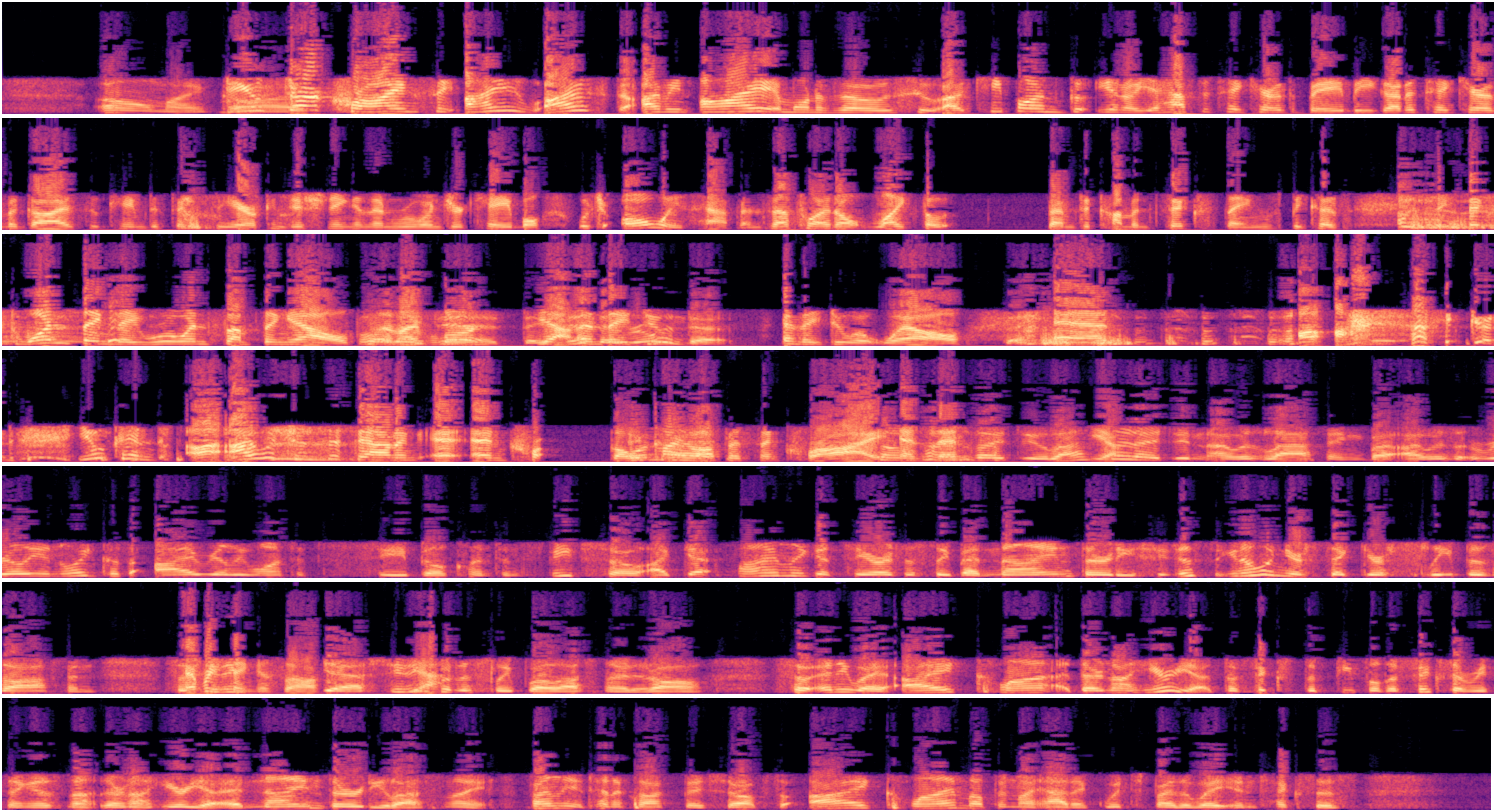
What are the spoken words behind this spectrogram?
Oh my god! Do you start crying? See, I, I, st- I mean, I am one of those who I keep on. You know, you have to take care of the baby. You got to take care of the guys who came to fix the air conditioning and then ruined your cable, which always happens. That's why I don't like the, them to come and fix things because if they fix one thing, they ruin something else. Well, and they I've learned, did. They yeah, did. and They they ruined do, it. and they do it well. And I, I could, you can. I, I would just sit down and and cry, go in my Okay. office and cry, and Sometimes then I do. Last Yeah. night I didn't. I was laughing, but I was really annoyed because I really wanted to see Bill Clinton's speech. So I get finally get Sierra to sleep at nine thirty. She just, you know, when you're sick, your sleep is off, and so Everything is off. Yeah, she didn't Yeah. go to sleep well last night at all. So anyway, I cli- they're not here yet. The fix the people that fix everything is not they're not here yet. At nine thirty last night, finally at ten o'clock they show up. So I climb up in my attic, which by the way in Texas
